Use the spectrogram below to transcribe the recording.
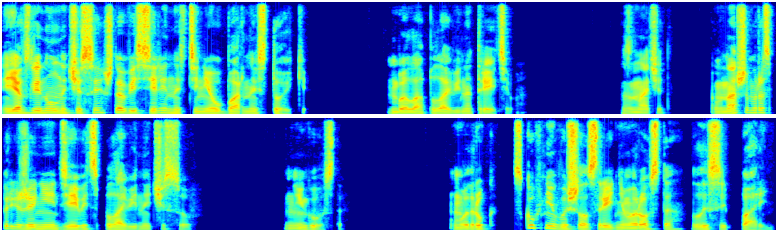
Я взглянул на часы, что висели на стене у барной стойки. Была половина третьего. Значит, в нашем распоряжении девять с половиной часов. Не густо. Вдруг с кухни вышел среднего роста лысый парень.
